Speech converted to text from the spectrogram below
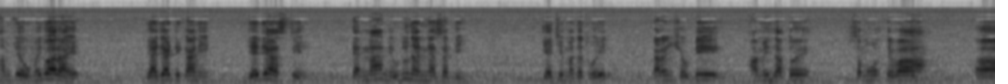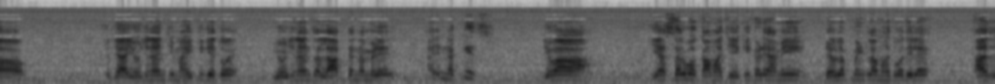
आमचे उमेदवार आहेत ज्या ज्या ठिकाणी जे जे असतील त्यांना निवडून आणण्यासाठी याची मदत होईल. कारण शेवटी आम्ही जातोय समोर तेव्हा ज्या योजनांची माहिती देतोय योजनांचा लाभ त्यांना मिळेल. आणि नक्कीच जेव्हा या सर्व कामाची एकीकडे आम्ही डेव्हलपमेंटला महत्त्व दिलंय आज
